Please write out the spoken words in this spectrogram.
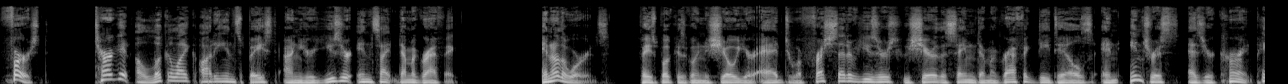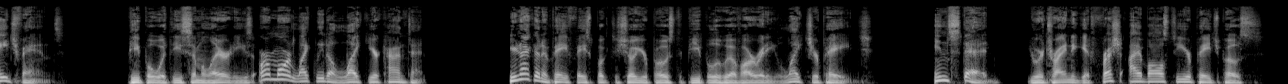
First, target a lookalike audience based on your user insight demographic. In other words, Facebook is going to show your ad to a fresh set of users who share the same demographic details and interests as your current page fans. People with these similarities are more likely to like your content. You're not going to pay Facebook to show your post to people who have already liked your page. Instead, you are trying to get fresh eyeballs to your page posts.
